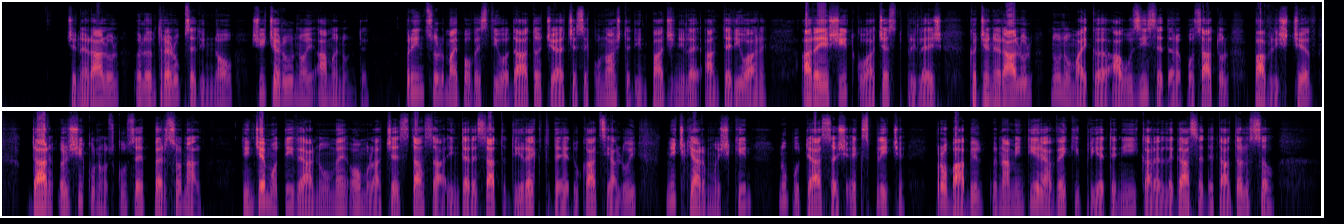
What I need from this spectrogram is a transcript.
Generalul îl întrerupse din nou și ceru noi amănunte. Prințul mai povesti odată ceea ce se cunoaște din paginile anterioare. A reieșit cu acest prilej că generalul nu numai că auzise de răposatul Pavlișcev, dar îl și cunoscuse personal. Din ce motive anume omul acesta s-a interesat direct de educația lui, nici chiar Mâșchin nu putea să-și explice, probabil în amintirea vechii prietenii care îl legase de tatăl său.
